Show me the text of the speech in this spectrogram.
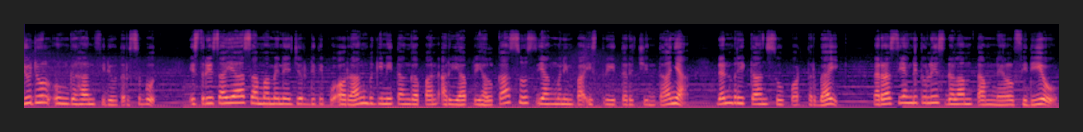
Judul unggahan video tersebut. Istri saya sama manajer ditipu orang, begini tanggapan Arya perihal kasus yang menimpa istri tercintanya dan berikan support terbaik narasi yang ditulis dalam thumbnail video.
